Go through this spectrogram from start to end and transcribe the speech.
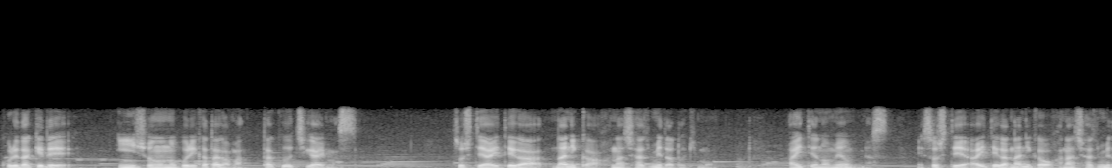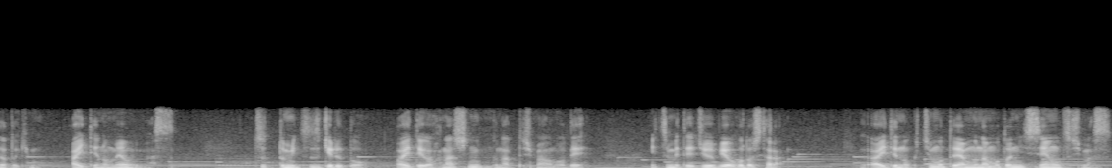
これだけで印象の残り方が全く違います。そして相手が何か話し始めた時も相手の目を見ます。そして相手が何かを話し始めた時も相手の目を見ます。ずっと見続けると相手が話しにくくなってしまうので見つめて10秒ほどしたら相手の口元や胸元に視線を移します。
